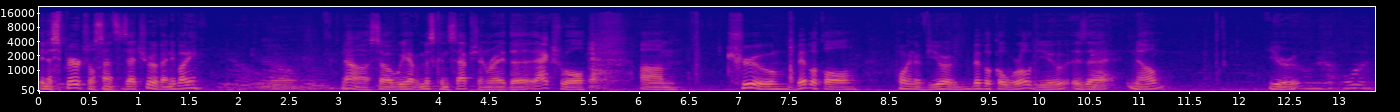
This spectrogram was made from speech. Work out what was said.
In a spiritual sense, is that true of anybody? No, so we have a misconception, right? The actual um, true biblical point of view or biblical worldview is that no, you're No, not one.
